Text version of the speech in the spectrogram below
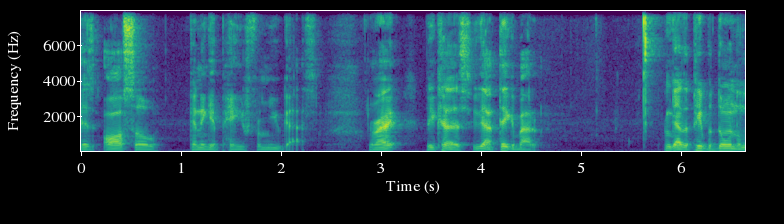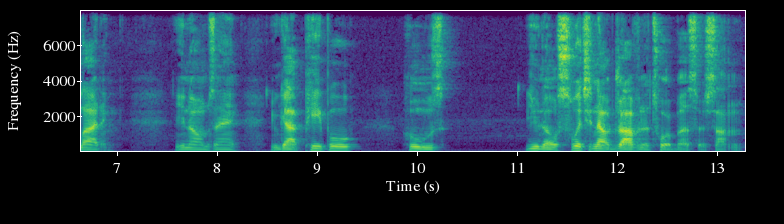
is also gonna get paid from you guys, right? Because you gotta think about it. You got the people doing the lighting, you know what I'm saying. You got people who's, you know, switching out driving a tour bus or something,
